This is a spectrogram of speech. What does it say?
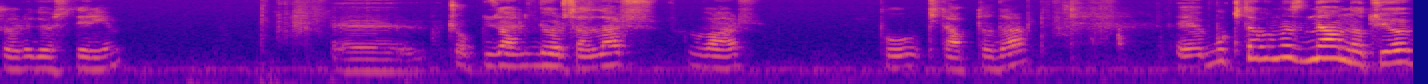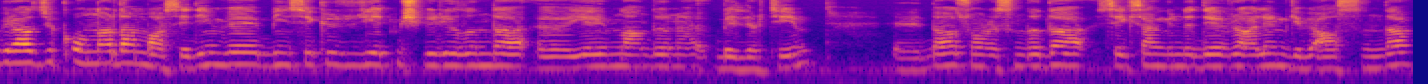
Şöyle göstereyim. E, çok güzel görseller var bu kitapta da. E, bu kitabımız ne anlatıyor? Birazcık onlardan bahsedeyim ve 1871 yılında e, yayımlandığını belirteyim. E, daha sonrasında da 80 günde devre alem gibi aslında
